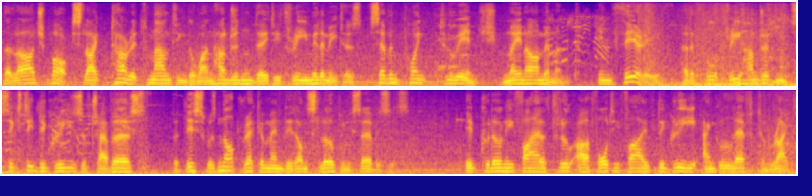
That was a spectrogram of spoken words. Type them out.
The large box-like turret mounting the 183mm 7.2-inch main armament, in theory, had a full 360 degrees of traverse, but this was not recommended on sloping surfaces. It could only fire through our 45 degree angle left and right.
